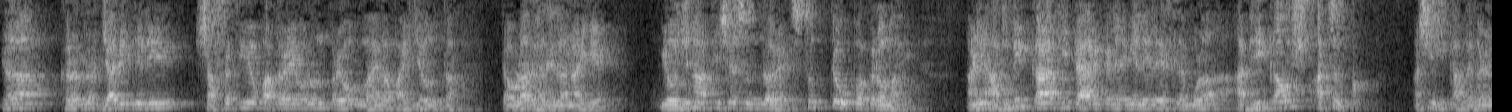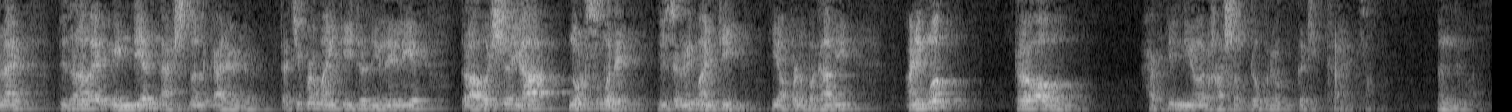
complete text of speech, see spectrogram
ह्याला खरं तर ज्या रीतीने शासकीय पातळीवरून प्रयोग व्हायला पाहिजे होता तेवढा झालेला नाहीये. योजना अतिशय सुंदर आहे स्तुत्य उपक्रम आहे. आणि आधुनिक काळात ही तयार केले गेलेली असल्यामुळं अधिकांश अचूक अशी ही कालगणना आहे. तिचं नाव आहे इंडियन नॅशनल कॅलेंडर. त्याची पण माहिती इथे दिलेली आहे. तर अवश्य ह्या नोट्समध्ये ही सगळी माहिती ही आपण बघावी. आणि मग ठरवावं हॅपी न्यू इयर हा शब्दप्रयोग कधी करायचा? धन्यवाद.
